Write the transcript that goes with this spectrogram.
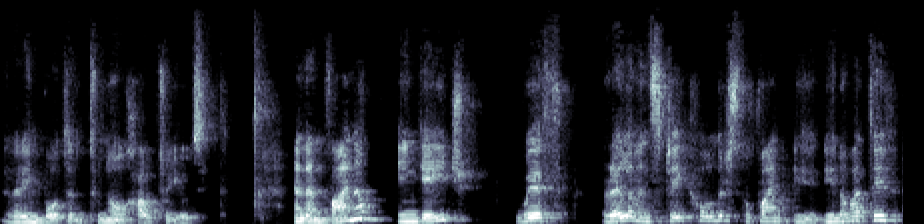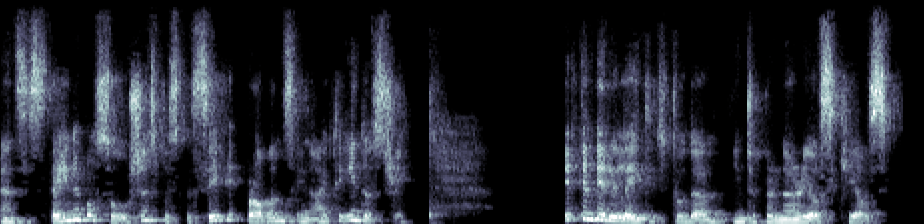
very important to know how to use it. And then final, engage with relevant stakeholders to find innovative and sustainable solutions to specific problems in IT industry. It can be related to the entrepreneurial skills,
